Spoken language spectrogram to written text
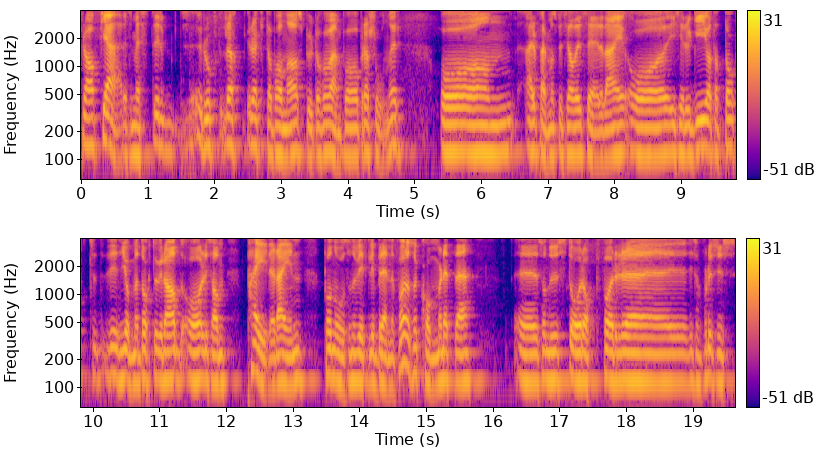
Fra fjerde semester røkte opp hånda og spurt å få være med på operasjoner. Og mm, er i ferd med å spesialisere deg i kirurgi og jobber med doktorgrad og liksom peiler deg inn på noe som du virkelig brenner for, og så kommer dette eh, som du står opp for eh, liksom, For du syns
